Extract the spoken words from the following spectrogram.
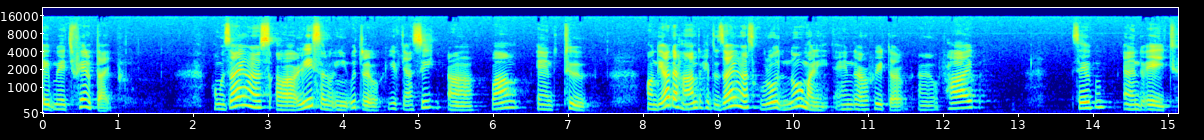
MH phenotype. Homozygous are lethal in utero. You can see uh, 1 and 2. On the other hand, heterozygous grow normally and are fetal uh, 5, 7, and 8.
